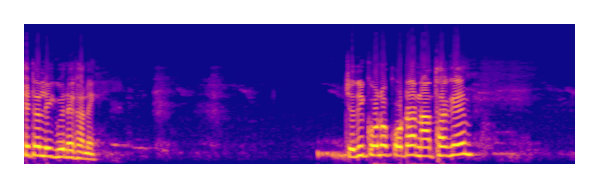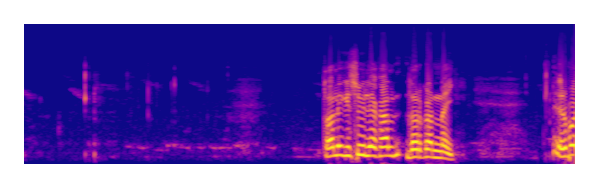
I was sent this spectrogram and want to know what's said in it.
সেটা লিখবেন এখানে। যদি কোনো কোটা না থাকে, তাহলে কিছুই লেখার দরকার নাই। এরপর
